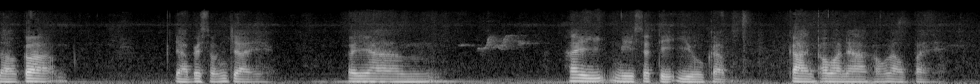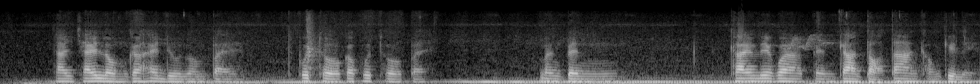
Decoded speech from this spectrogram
เราก็อย่าไปสนใจ พยายามให้มีสติอยู่กับการภาวนาของเราไป ถ้าใช้ลมก็ให้ดูลมไป พุทโธก็พุทโธไป มันเป็นคล้ายเรียกว่าเป็นการต่อต้านของกิเลส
